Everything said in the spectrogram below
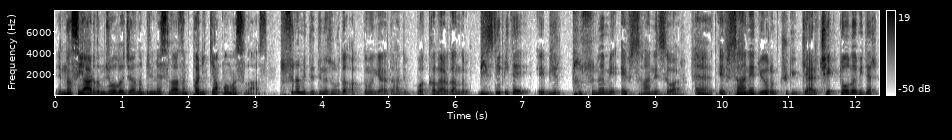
e, nasıl yardımcı olacağını bilmesi lazım, panik yapmaması lazım. Tsunami dediniz orada aklıma geldi. Hadi vakalardan da. Bizde bir de e, bir tsunami efsanesi var. Evet. Efsane diyorum çünkü gerçek de olabilir,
